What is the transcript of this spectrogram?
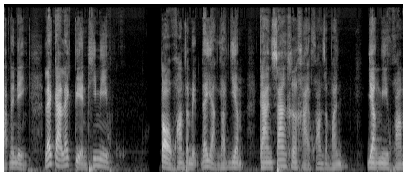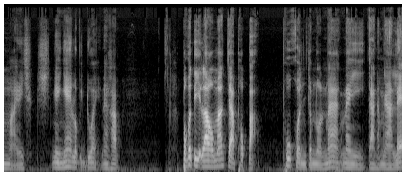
รับนั่นเอง และการแลกเปลี่ยนที่มีต่อความสำเร็จได้อย่างยอดเยี่ยม การสร้างเครือข่ายความสัมพันธ์ยังมีความหมายในในแง่ลบอีกด้วยนะครับ ปกติเรามักจะพบปะผู้คนจำนวนมากในการทำงานและ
